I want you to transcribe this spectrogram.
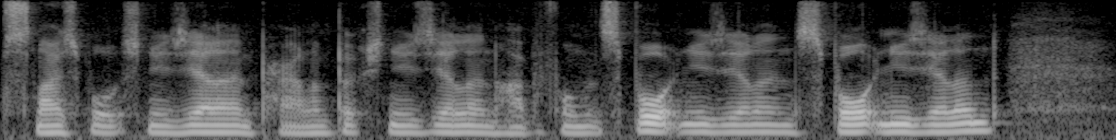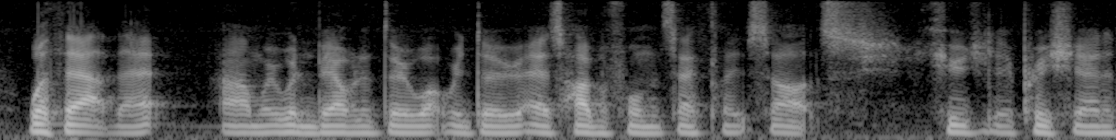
Snow Sports New Zealand, Paralympics New Zealand, High Performance Sport New Zealand, Sport New Zealand. Without that, um, we wouldn't be able to do what we do as high performance athletes, so it's hugely appreciated.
